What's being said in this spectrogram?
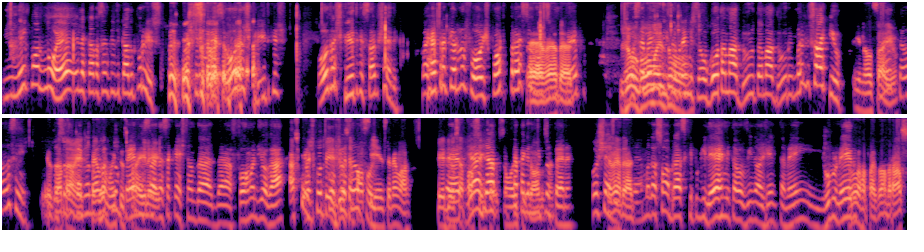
E nem quando não é, ele acaba sendo criticado por isso. Acho que ele merece outras críticas, outras críticas, sabe, Xande? Mas retranqueiro não foi. O esporte pressa é, verdade. tempo. Jogou, mas não... transmissão, o gol tá maduro, tá maduro, mas não saiu. E não saiu. Então, assim, Exatamente. Pesa muito, muito pé nessa, nessa, questão da, da forma de jogar. Acho que ele perdeu essa paciência, né, Marcos? Perdeu essa paciência. Já, já tá pegando muito no né? pé, né? Poxa, é verdade. É, mandar só um abraço aqui pro Guilherme, tá ouvindo a gente também, Rubro Negro. Ô, rapaz, um abraço,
